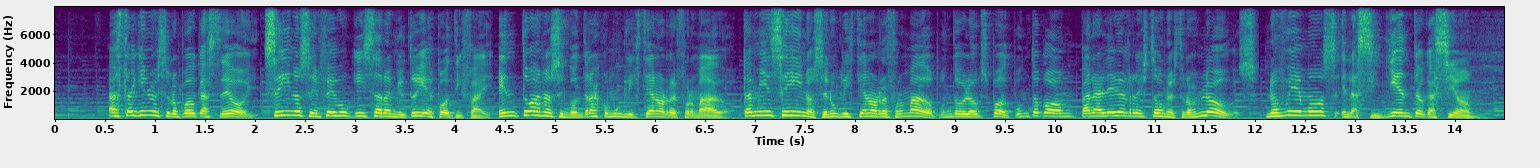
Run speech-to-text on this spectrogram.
Hasta aquí nuestro podcast de hoy. Seguinos en Facebook, Instagram, YouTube y Spotify. En todas nos encontrás como un cristiano reformado. También seguinos en uncristianoreformado.blogspot.com para leer el resto de nuestros blogs. Nos vemos en la siguiente ocasión.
